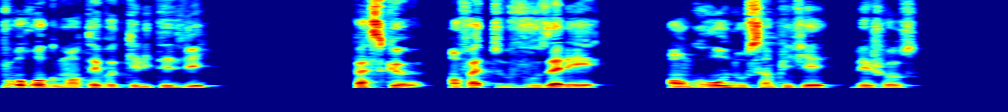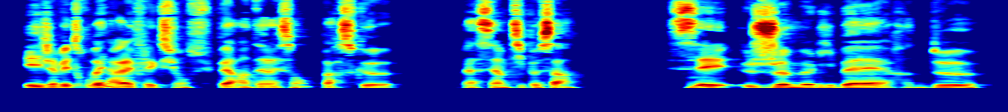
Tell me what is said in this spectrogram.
pour augmenter votre qualité de vie, parce que en fait vous allez en gros nous simplifier les choses. Et j'avais trouvé la réflexion super intéressante parce que bah, c'est un petit peu ça. Mmh. C'est je me libère de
